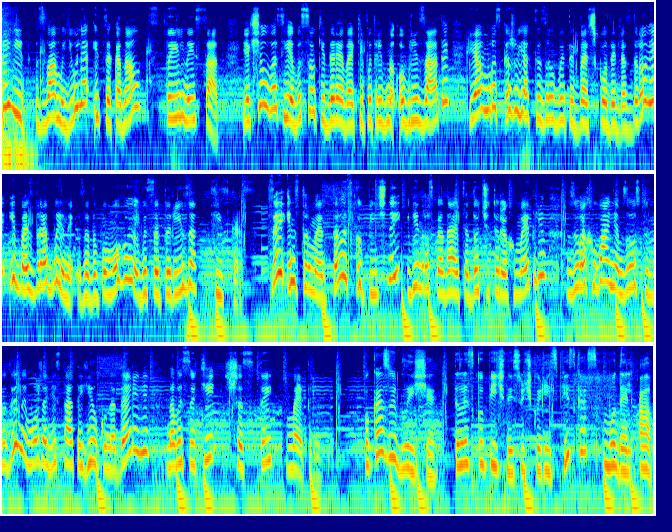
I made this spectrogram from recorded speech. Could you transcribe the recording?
Привіт! З вами Юля і це канал Стильний сад. Якщо у вас є високі дерева, які потрібно обрізати, я вам розкажу, як це зробити без шкоди для здоров'я і без драбини за допомогою висоторіза Fiskars. Цей інструмент телескопічний, він розкладається до 4 метрів. З урахуванням зросту людини можна дістати гілку на дереві на висоті 6 метрів. Показую ближче телескопічний сучкоріз Fiskars модель UP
